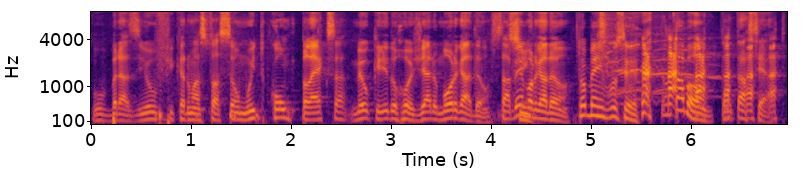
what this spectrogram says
O Brasil fica numa situação muito complexa. Meu querido Rogério Morgadão. Você tá bem, Sim. Morgadão? Tô bem, e você? Então tá bom, então tá certo.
